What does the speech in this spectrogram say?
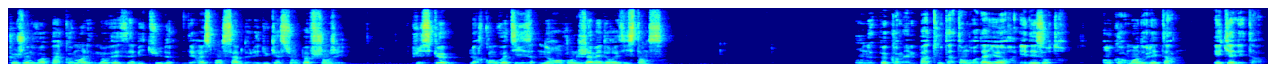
que je ne vois pas comment les mauvaises habitudes des responsables de l'éducation peuvent changer, puisque leur convoitise ne rencontre jamais de résistance. On ne peut quand même pas tout attendre d'ailleurs et des autres, encore moins de l'État. Et quel État?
